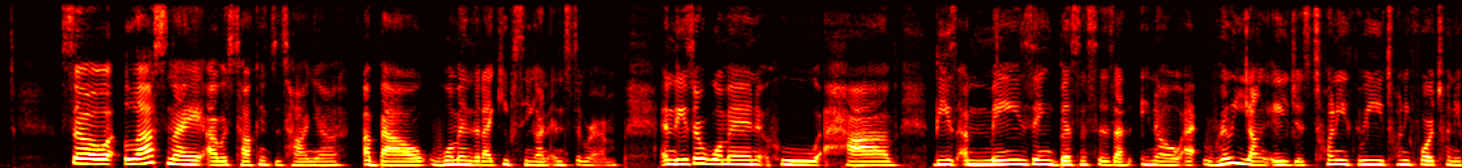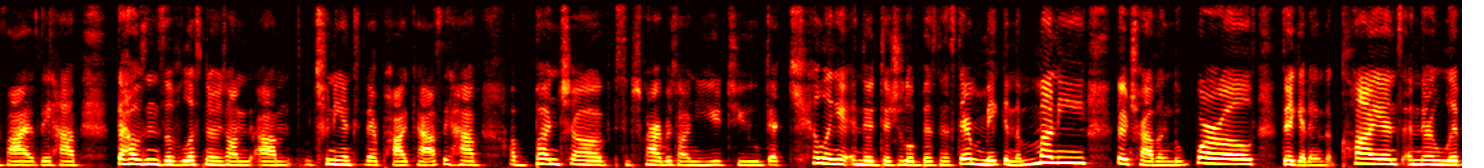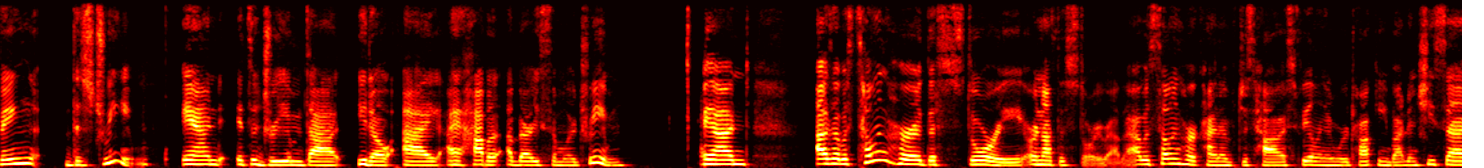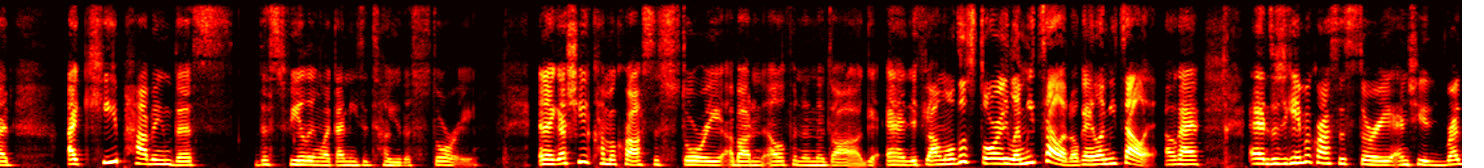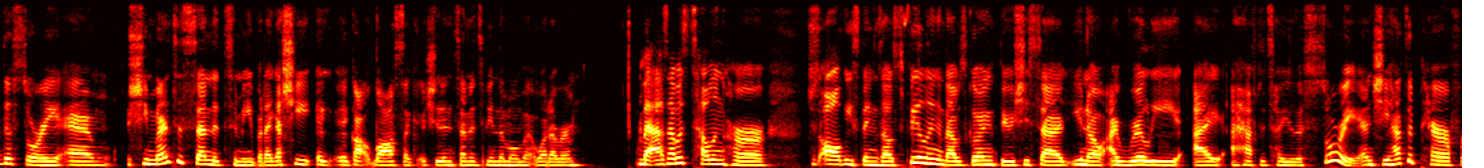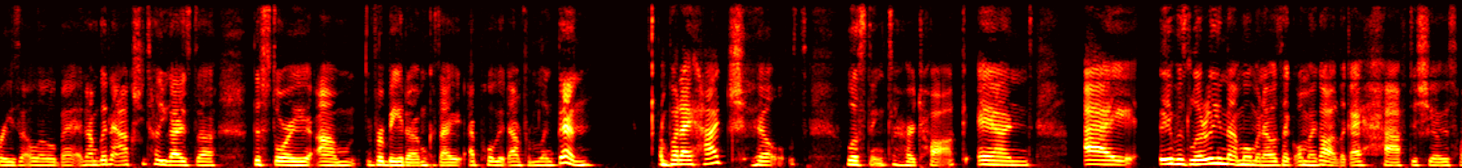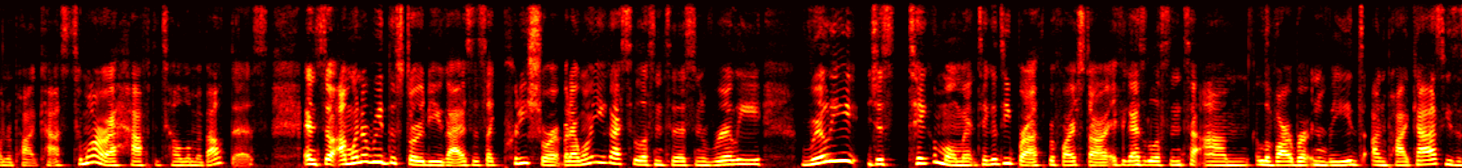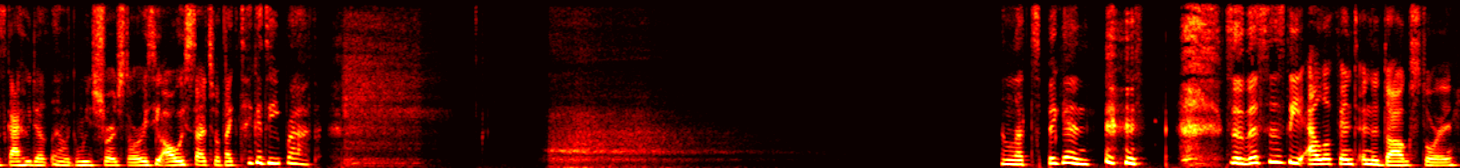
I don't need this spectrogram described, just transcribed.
so last night I was talking to Tanya about women that I keep seeing on Instagram. And these are women who have these amazing businesses at, you know, at really young ages, 23, 24, 25. They have thousands of listeners on um, tuning into their podcast. They have a bunch of subscribers on YouTube. They're killing it in their digital business. They're making the money. They're traveling the world. They're getting the clients and they're living this dream. And it's a dream that you know i i have a, a very similar dream. And as i was telling her the story or not the story rather i was telling her kind of just how i was feeling and we were talking about it. And she said i keep having this this feeling like i need to tell you this story and I guess she had come across this story about an elephant and a dog. And if y'all know the story, let me tell it, okay? Let me tell it, okay? And so she came across this story and she had read the story and she meant to send it to me, but I guess she it, it got lost. Like she didn't send it to me in the moment, whatever. But as I was telling her just all these things I was feeling and that I was going through, she said, you know, I really I I have to tell you this story. And she had to paraphrase it a little bit. And I'm gonna actually tell you guys the the story um verbatim because I, I pulled it down from LinkedIn but I had chills listening to her talk. And I, it was literally in that moment I was like, oh my God, like I have to share this on the podcast tomorrow. I have to tell them about this. And so I'm going to read the story to you guys. It's like pretty short, but I want you guys to listen to this and really, really just take a moment, take a deep breath before I start. If you guys listen to um LeVar Burton Reads on podcast, he's this guy who does like read short stories. He always starts with like, take a deep breath and let's begin. so, this is the elephant and the dog story.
